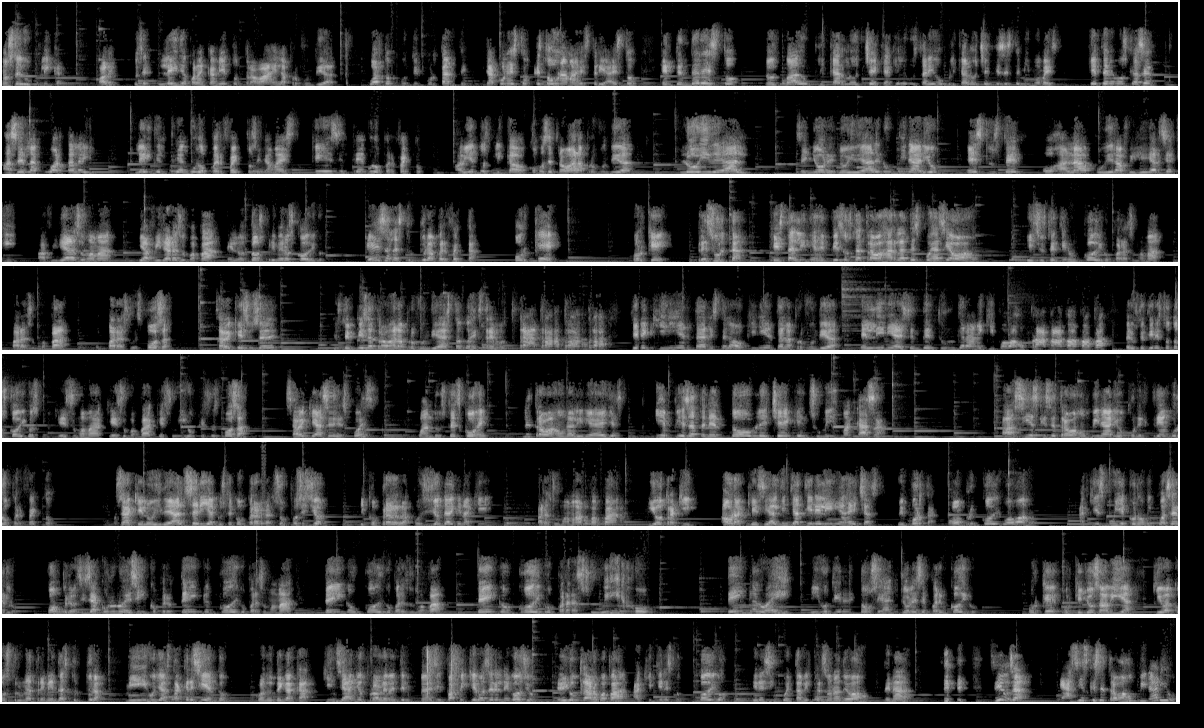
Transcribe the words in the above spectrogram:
no se duplican. ¿Vale? Entonces, ley de apalancamiento, trabaja en la profundidad. Cuarto punto importante, ya con esto, esto es una maestría. Esto, entender esto nos va a duplicar los cheques. ¿A quién le gustaría duplicar los cheques este mismo mes? ¿Qué tenemos que hacer? Hacer la cuarta ley. Ley del triángulo perfecto se llama esto. ¿Qué es el triángulo perfecto? Habiendo explicado cómo se trabaja la profundidad, lo ideal, señores, lo ideal en un binario es que usted ojalá pudiera afiliarse aquí, afiliar a su mamá y afiliar a su papá en los dos primeros códigos. Esa es la estructura perfecta. ¿Por qué? Porque resulta que estas líneas empieza usted a trabajarlas después hacia abajo y si usted tiene un código para su mamá, para su papá o para su esposa, ¿sabe qué sucede? Que usted empieza a trabajar la profundidad de estos dos extremos. Tra, tra, tra, tra. Tiene 500 en este lado, 500 en la profundidad, en línea descendente, un gran equipo abajo, pra, pa, pa, pa, pa. Pero usted tiene estos dos códigos, que es su mamá, que es su papá, que es su hijo, que es su esposa. ¿Sabe qué hace después? Cuando usted escoge, le trabaja una línea a ellas y empieza a tener doble cheque en su misma casa. Así es que se trabaja un binario con el triángulo perfecto. O sea que lo ideal sería que usted comprara su posición y comprara la posición de alguien aquí para su mamá, papá y otra aquí. Ahora que si alguien ya tiene líneas hechas, no importa, compre un código abajo. Aquí es muy económico hacerlo. Compre, así sea con uno de cinco, pero tenga un código para su mamá, tenga un código para su papá, tenga un código para su hijo. Téngalo ahí. Mi hijo tiene 12 años, yo le separé un código. ¿Por qué? Porque yo sabía que iba a construir una tremenda estructura. Mi hijo ya está creciendo. Cuando tenga 15 años, probablemente me va a decir, papi, quiero hacer el negocio. Le digo, claro, papá, aquí tienes tu código, tienes 50 mil personas debajo, de nada. sí, o sea, así es que se trabaja un binario.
